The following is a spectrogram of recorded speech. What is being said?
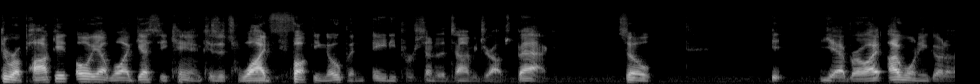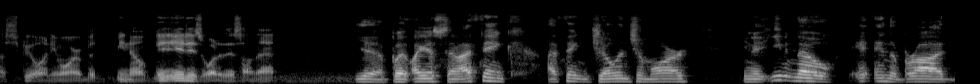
through a pocket. Oh yeah, well I guess he can because it's wide fucking open eighty percent of the time he drops back. So, it, yeah, bro, I, I won't even go to the spiel anymore. But you know, it, it is what it is on that. Yeah, but like I said, I think I think Joe and Ja'Marr, you know, even though in the broad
